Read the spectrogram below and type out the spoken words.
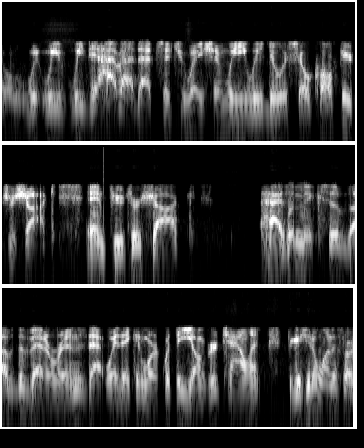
we we we have had that situation. We we do a show called Future Shock, and Future Shock has a mix of, of the veterans. That way, they can work with the younger talent because you don't want to throw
